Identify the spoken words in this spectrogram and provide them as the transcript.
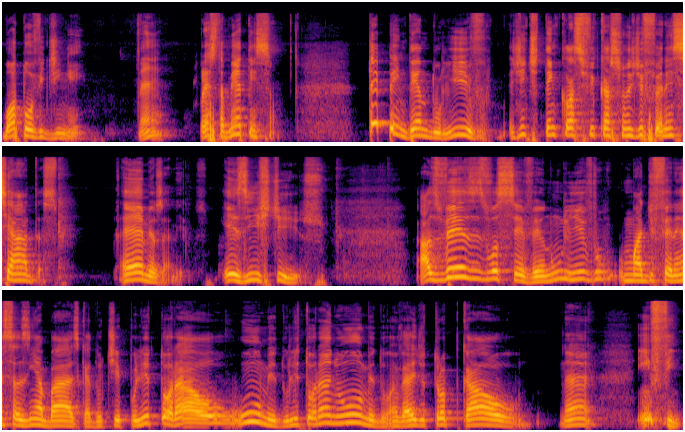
Bota o ouvidinho aí, né? Presta bem atenção. Dependendo do livro, a gente tem classificações diferenciadas. É, meus amigos, existe isso. Às vezes você vê num livro uma diferençazinha básica do tipo litoral úmido, litorâneo úmido, ao invés de tropical, né? Enfim,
